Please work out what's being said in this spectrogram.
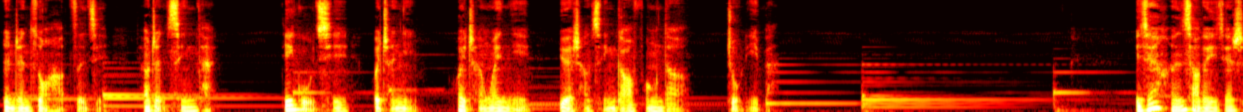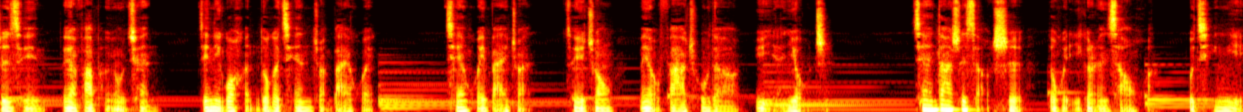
认真做好自己，调整心态，低谷期会成你，会成为你跃上新高峰的助力板。以前很小的一件事情都要发朋友圈，经历过很多个千转百回，千回百转。最终没有发出的欲言又止，现在大事小事都会一个人消化，不轻易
